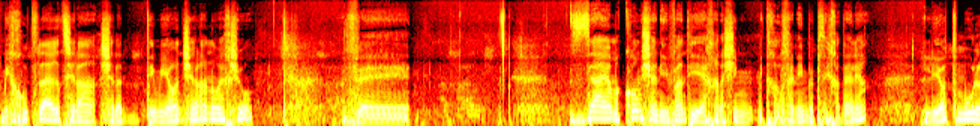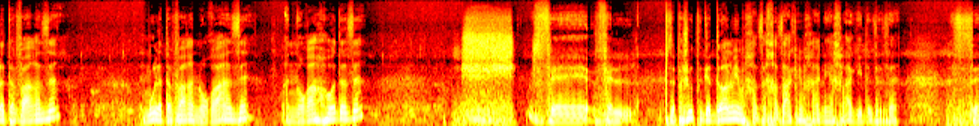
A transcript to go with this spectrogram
מחוץ לארץ של, ה, של הדמיון שלנו איכשהו, ו... זה היה מקום שאני הבנתי איך אנשים מתחרפנים בפסיכדליה, להיות מול הדבר הזה, מול הדבר הנורא הזה, הנורא הוד הזה. וזה פשוט גדול ממך, זה חזק ממך, אין לי איך להגיד את זה, זה, זה,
